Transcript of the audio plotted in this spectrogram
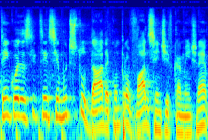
tem coisas que tem que ser muito estudada, comprovada cientificamente, né?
